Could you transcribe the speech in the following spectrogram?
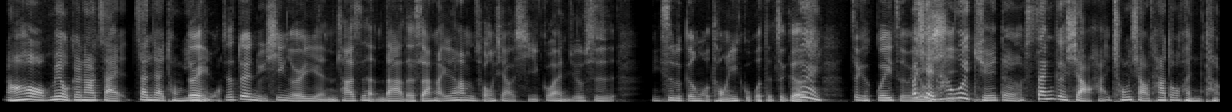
然后没有跟他在站在同一国，这对女性而言，它是很大的伤害，因为他们从小习惯就是。你是不是跟我同一国的这个对这个规则？而且他会觉得三个小孩从小他都很疼，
